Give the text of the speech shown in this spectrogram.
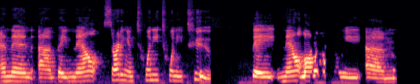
And then um, they now, starting in 2022, they now offer a um,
